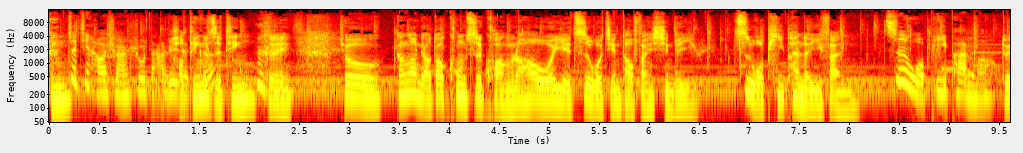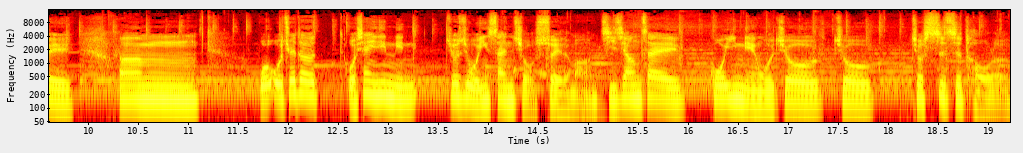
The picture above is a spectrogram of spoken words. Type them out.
听。最近好喜欢苏打绿，好听一直听。对，就刚刚聊到《控制狂》，然后我也自我检讨反省的一，自我批判了一番。自我批判吗？对，嗯，我我觉得我现在已经年，就是我已经三十九岁了嘛，即将再过一年我就就。就四字头了。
